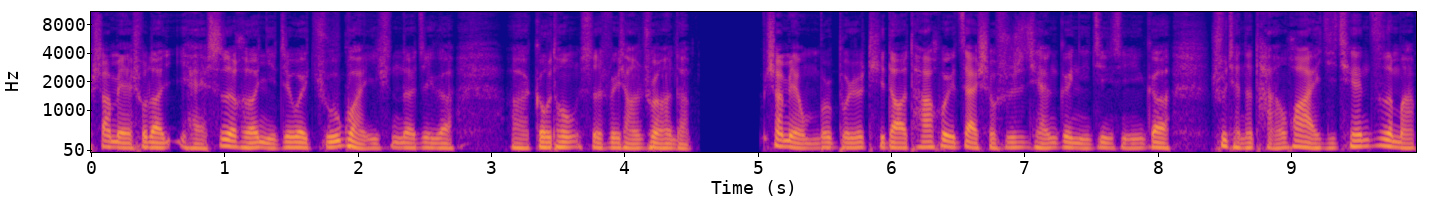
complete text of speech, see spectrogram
上面说的也是和你这位主管医生的这个呃沟通是非常重要的。上面我们不是不是提到他会在手术之前跟你进行一个术前的谈话以及签字吗？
